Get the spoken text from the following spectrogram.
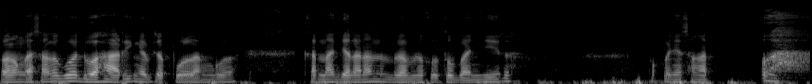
kalau nggak salah gue dua hari nggak bisa pulang gue karena jalanan benar-benar tutup banjir pokoknya sangat wah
